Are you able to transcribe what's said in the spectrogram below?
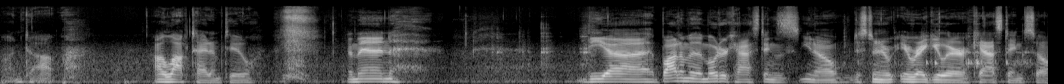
on top. I'll Loctite them too. And then the uh, bottom of the motor casting's, you know, just an irregular casting, so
